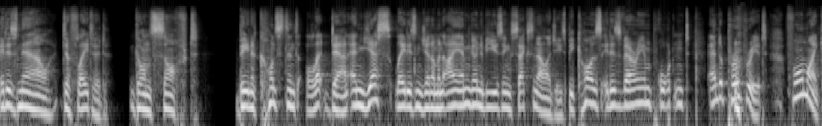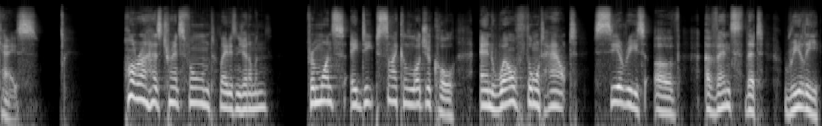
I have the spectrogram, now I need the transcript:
It is now deflated, gone soft, been a constant letdown. And yes, ladies and gentlemen, I am going to be using sex analogies because it is very important and appropriate for my case. Horror has transformed, ladies and gentlemen, from once a deep psychological and well thought out series of events that really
